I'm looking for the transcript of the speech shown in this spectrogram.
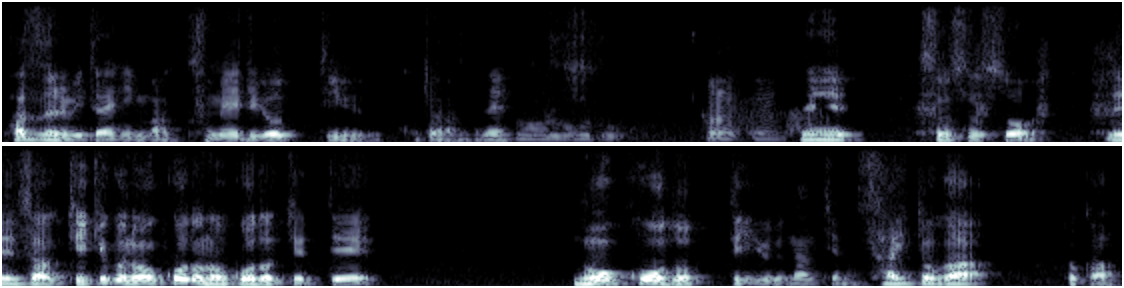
パズルみたいにまあ組めるよっていうことなんだね。なるほど。はいはいはい。で、そうそうそう。でさ、結局ノーコード、ノーコードって言って、ノーコードっていう、なんていうの、サイトが、とか、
